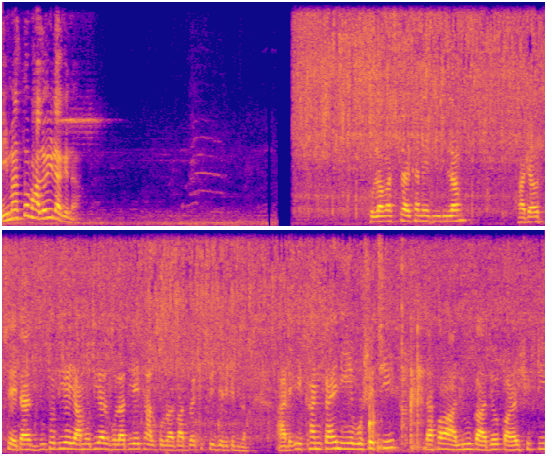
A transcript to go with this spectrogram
এই মাছ তো ভালোই লাগে না। ভোলা মাছটা এখানে দিয়ে দিলাম। ভাজা হচ্ছে। এটা দুটো দিয়েই, আমু দিয়ে আর ভোলা দিয়েই ঝাল করব, আর বাদ বাকি ফ্রিজে রেখে দিলাম। আর এখানটায় নিয়ে বসেছি দেখো আলু, গাজর, কড়াইশুটি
